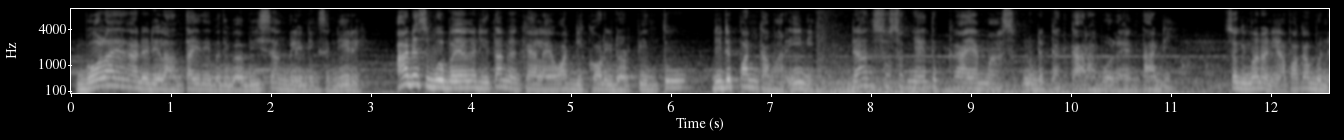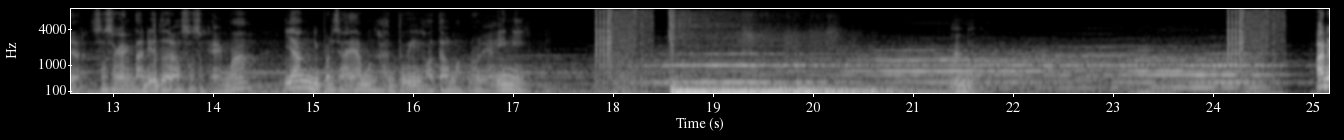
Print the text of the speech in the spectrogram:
Bola yang ada di lantai tiba-tiba bisa ngelinding sendiri. Ada sebuah bayangan hitam yang kayak lewat di koridor pintu di depan kamar ini. Dan sosoknya itu kayak masuk mendekat ke arah bola yang tadi. So gimana nih, apakah benar sosok yang tadi itu adalah sosok Emma yang dipercaya menghantui Hotel Magnolia ini? Ada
